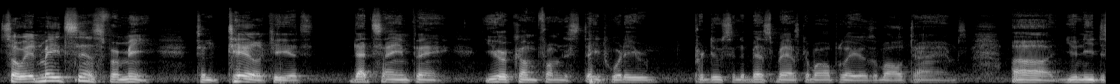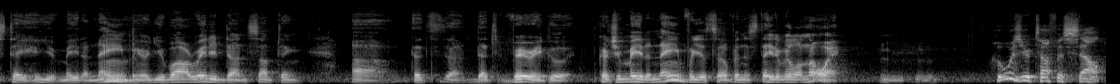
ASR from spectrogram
So it made sense for me to tell kids that same thing. You're come from the state where they're producing the best basketball players of all times. Uh, you need to stay here. You've made a name here. You've already done something uh, that's uh, that's very good because you made a name for yourself in the state of Illinois. Mm-hmm. Who was your toughest sell?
